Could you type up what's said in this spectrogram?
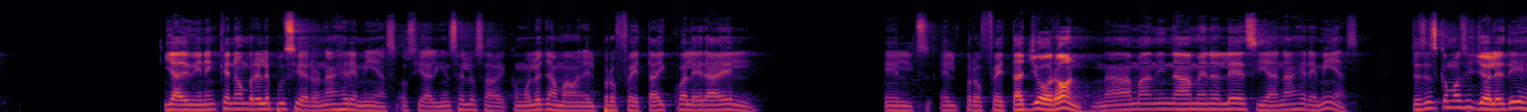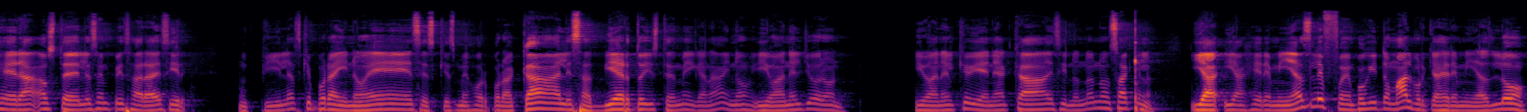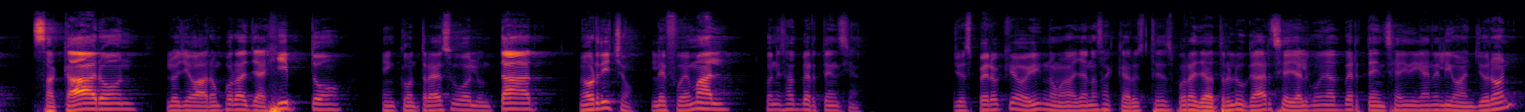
y adivinen qué nombre le pusieron a Jeremías, o si alguien se lo sabe, ¿cómo lo llamaban? El profeta y cuál era él. El, el profeta llorón, nada más ni nada menos le decían a Jeremías. Entonces es como si yo les dijera a ustedes, les empezara a decir, pilas que por ahí no es, es que es mejor por acá, les advierto y ustedes me digan, ay no, Iván el llorón, Iván el que viene acá a decir, no, no, no, sáquenlo. Y a, y a Jeremías le fue un poquito mal porque a Jeremías lo, sacaron, lo llevaron por allá a Egipto en contra de su voluntad. Mejor dicho, le fue mal con esa advertencia. Yo espero que hoy no me vayan a sacar ustedes por allá a otro lugar, si hay alguna advertencia y digan el Iván llorón,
